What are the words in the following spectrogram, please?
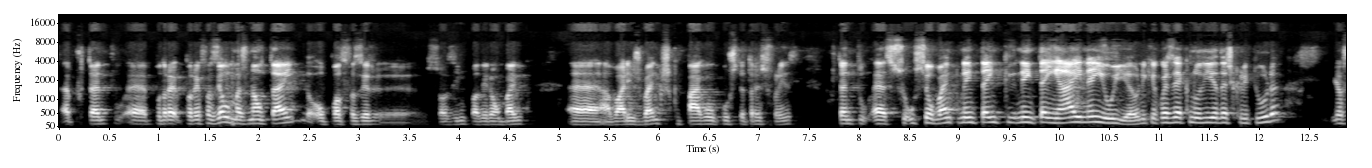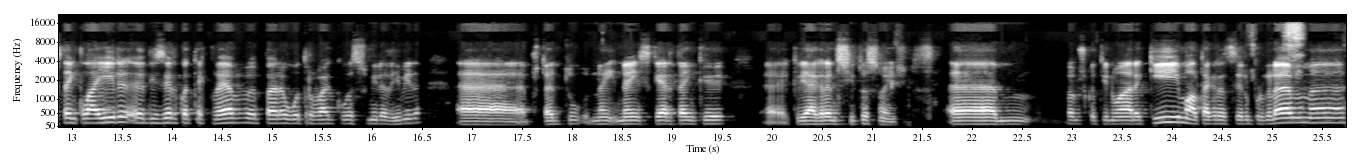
portanto, poderei, poderei fazê-lo, mas não tem, ou pode fazer sozinho, pode ir a um banco. há vários bancos que pagam o custo da transferência Portanto, a, o seu banco nem tem, que, nem tem AI nem UI. A única coisa é que no dia da escritura eles têm que lá ir a dizer quanto é que deve para o outro banco assumir a dívida. Uh, portanto, nem, nem sequer tem que uh, criar grandes situações. Uh, vamos continuar aqui. Malta, agradecer o programa.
